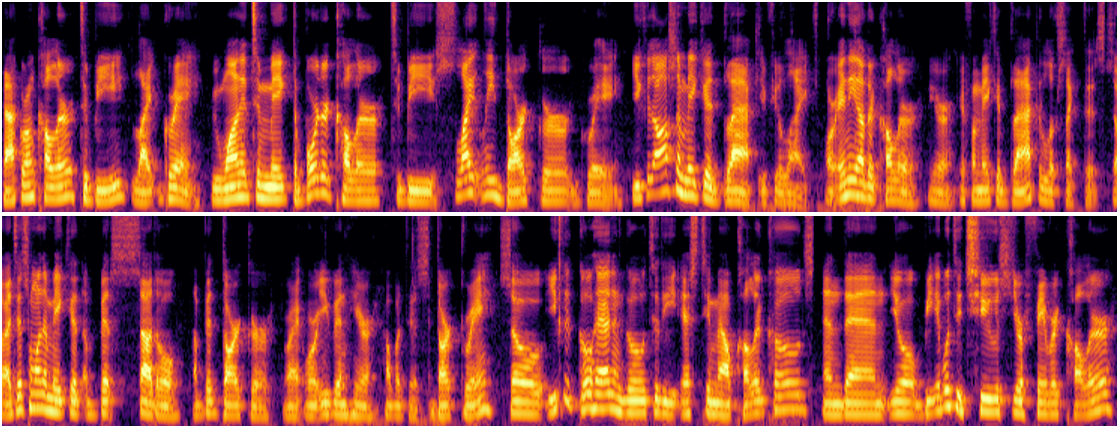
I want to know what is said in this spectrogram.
background color to be light gray. We wanted to make the border color to be slightly darker gray. You could also make it black if you like, or any other color here. If I make it black, it looks like this. So I just want to make it a bit subtle, a bit darker, right? Or even here, how about this, dark gray? So you could go ahead and go to the HTML color codes, and then you'll be able to choose your favorite color.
